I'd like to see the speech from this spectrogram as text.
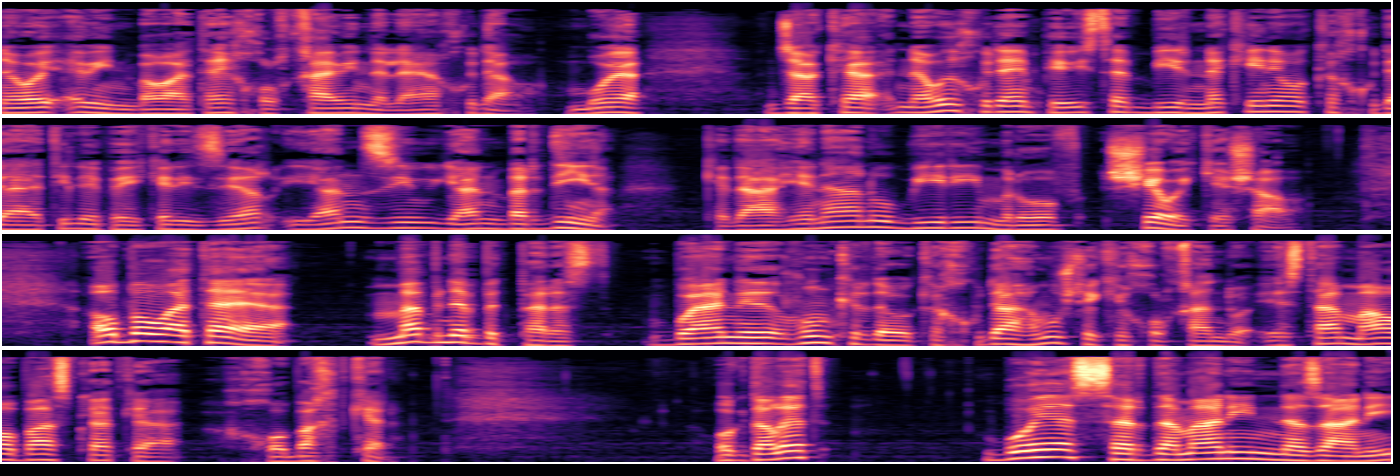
نەوەی ئەوین بەواتای خوڵقاوین لەلایەن خودداوە بۆیە جاکە نەوەی خودداین پێویستە بیر نەکەینەوە کە خودایەتی لێ پەیکەری زێڕ یان زی و یان بەردینە کە داهێنان و بیری مرۆڤ شێوەی کێشاوە ئەو بەواتایە مەبنە بتپەرست بۆیانێ ڕوون کردەوە کە خوددا هەموو شتێکی خوڵقاندوە ئێستا ماوە باس بکات کە خۆبەختکەر وەک دەڵێت بۆیە سەردەمانی نەزانی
